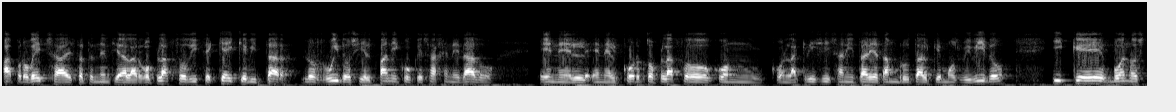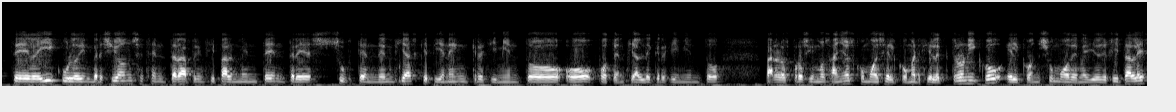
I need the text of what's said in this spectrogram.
aprovecha esta tendencia a largo plazo, dice que hay que evitar los ruidos y el pánico que se ha generado en el, en el corto plazo con, con, la crisis sanitaria tan brutal que hemos vivido y que, bueno, este vehículo de inversión se centra principalmente en tres subtendencias que tienen crecimiento o potencial de crecimiento para los próximos años, como es el comercio electrónico, el consumo de medios digitales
